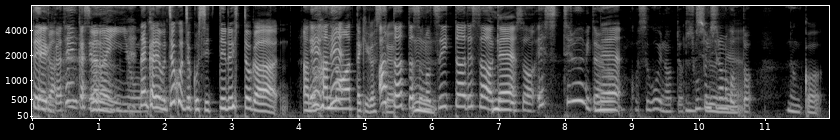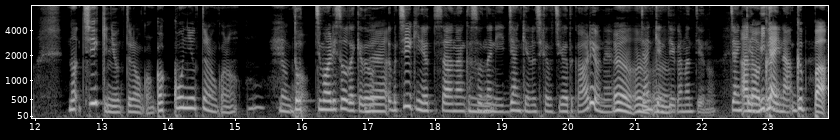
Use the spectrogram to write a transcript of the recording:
天下。天下。天下知らないんよ、うん。なんかでもちょこちょこ知ってる人があのえ反ね応あった気がする。あったあった、そのうん。ツイッターでさ、ね。結構さ「え知ってる?」みたいな、ね。これすごいなって私本当に知らなかった、なんかな地域によってなのかな？学校によってなのかな？なんか。どっちもありそうだけど、ね。でも地域によってさなんかそん。なにじゃんけんの力違うとかあるよね、うんうんうん。じゃんけんっていうかなんていうの？じゃんけんみたいな。グッグッパ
